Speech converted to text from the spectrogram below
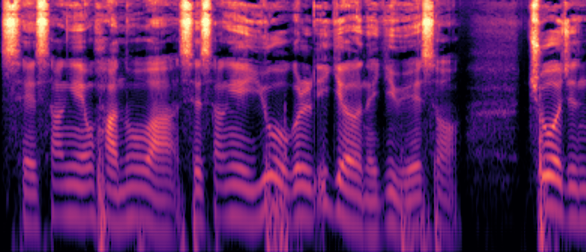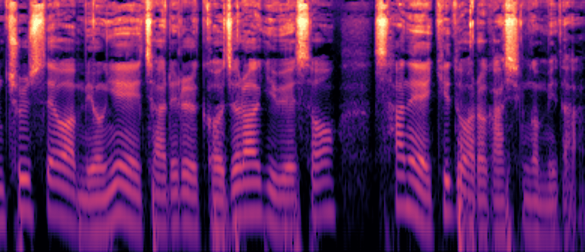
세상의 환호와 세상의 유혹을 이겨내기 위해서 주어진 출세와 명예의 자리를 거절하기 위해서 산에 기도하러 가신 겁니다.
